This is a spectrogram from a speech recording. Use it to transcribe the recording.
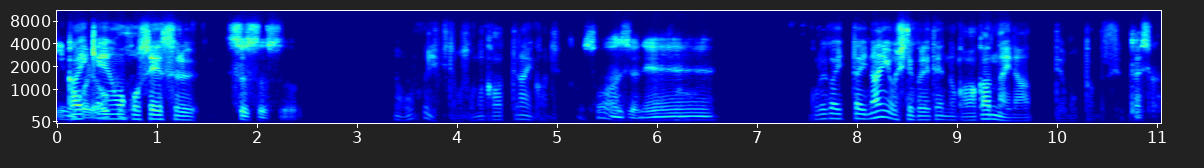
外見を補正する。そうそうそう。奥にしてもそんな変わってない感じ。そうなんですよね。これが一体何をしてくれてんのかわかんないなって思ったんですよ。確か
